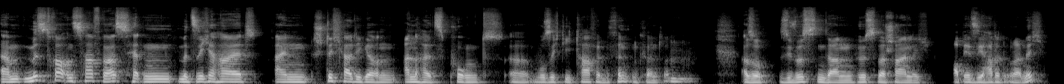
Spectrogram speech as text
Ähm, Mistra und Safras hätten mit Sicherheit einen stichhaltigeren Anhaltspunkt, äh, wo sich die Tafel befinden könnte. Mhm. Also sie wüssten dann höchstwahrscheinlich, ob ihr sie hattet oder nicht.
